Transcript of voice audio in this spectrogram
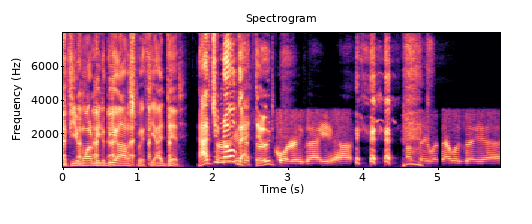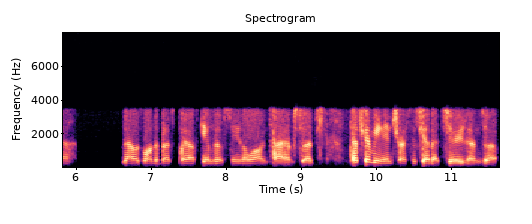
If you want me to be honest with you, I did. How'd you know that, dude? Quarter is that? Uh, I'll tell you what. That was a uh, that was one of the best playoff games I've seen in a long time. So that's that's going to be an interesting to see how that series ends up.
